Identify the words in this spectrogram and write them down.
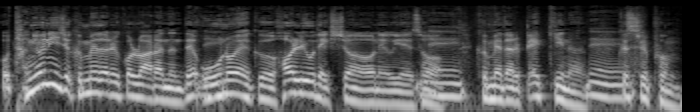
어, 당연히 이제 금메달일 걸로 알았는데 오노의 그 헐리우드 액션에 의해서 네. 금메달을 뺏기는 네. 그 슬픔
